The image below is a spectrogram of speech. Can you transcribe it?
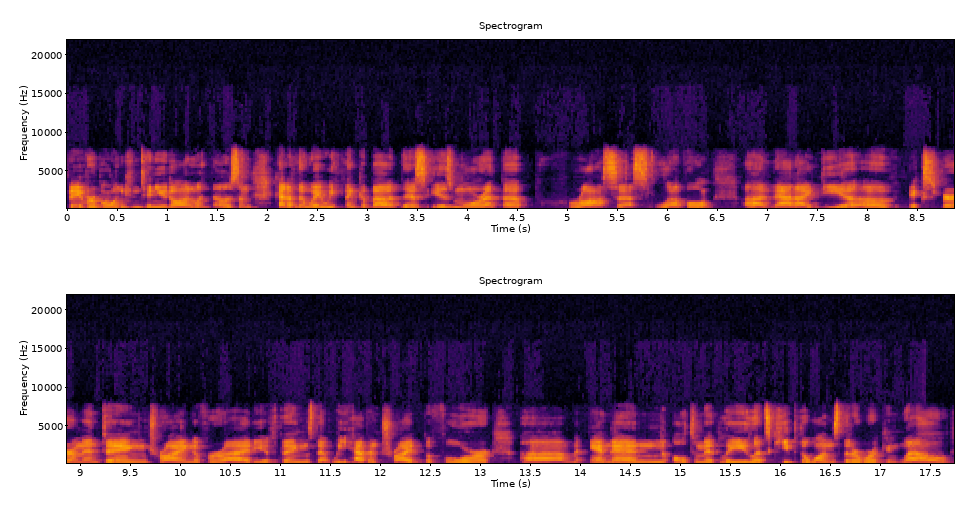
favorable, and continued on with those. And kind of the way we think about this is more at the process level uh, that idea of experimenting, trying a variety of things that we haven't tried before, um, and then ultimately let's keep the ones that are working well,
